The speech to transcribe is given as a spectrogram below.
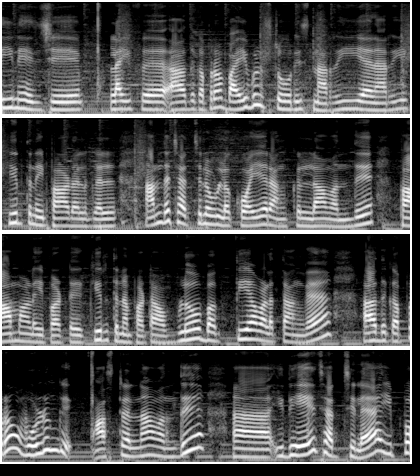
டீனேஜு லைஃபு அதுக்கப்புறம் பைபிள் ஸ்டோரிஸ் நிறைய நிறைய கீர்த்தனை பாடல்கள் அந்த சர்ச்சில் உள்ள கொயர் அங்கிள்லாம் வந்து பாமாலை பாட்டு கீர்த்தனை பாட்டு அவ்வளோ பக்தியாக வளர்த்தாங்க. அதுக்கப்புறம் ஒழுங்கு ஹாஸ்டல்னால் வந்து இதே சர்ச்சில் இப்போ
